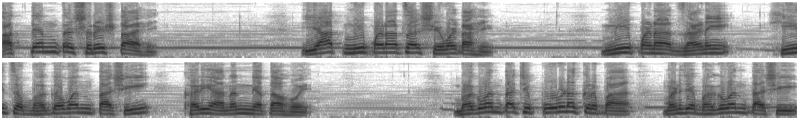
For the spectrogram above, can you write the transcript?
अत्यंत श्रेष्ठ आहे. यात मीपणाचा शेवट आहे. मीपणा जाणे हीच भगवंताशी खरी अनन्यता होय. भगवंताची पूर्ण कृपा म्हणजे भगवंताशी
